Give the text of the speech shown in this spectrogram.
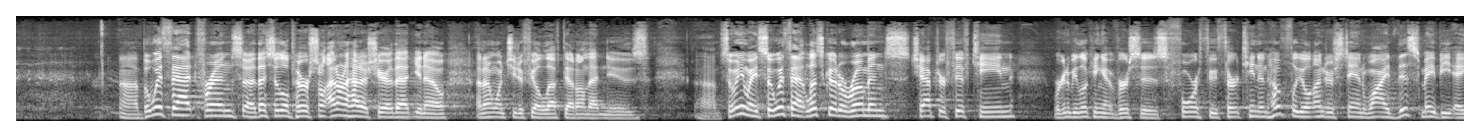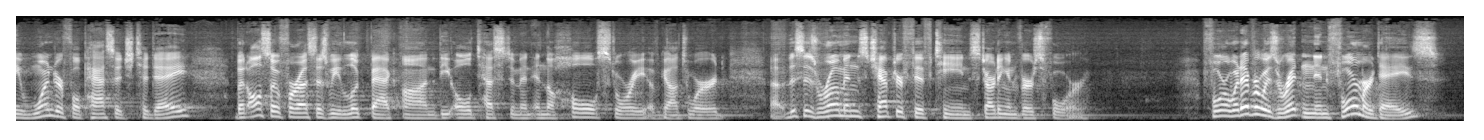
Uh, but with that, friends, uh, that's a little personal. I don't know how to share that, you know. I don't want you to feel left out on that news. Um, so, anyway, so with that, let's go to Romans chapter 15. We're going to be looking at verses 4 through 13, and hopefully you'll understand why this may be a wonderful passage today, but also for us as we look back on the Old Testament and the whole story of God's Word. Uh, this is Romans chapter 15, starting in verse 4. For whatever was written in former days,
